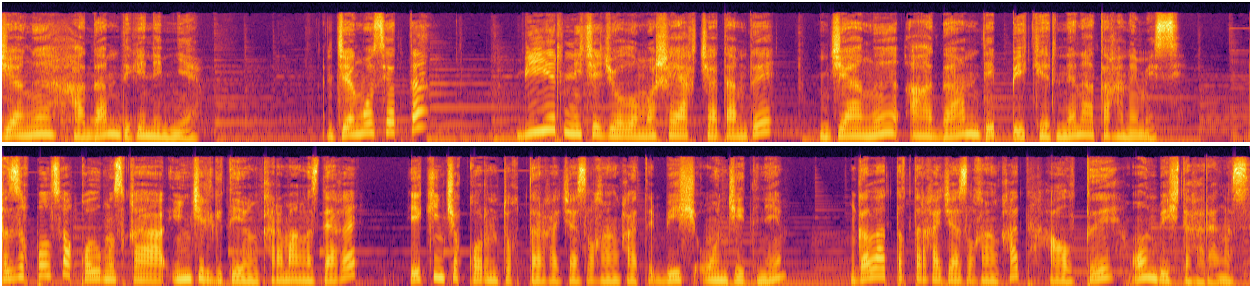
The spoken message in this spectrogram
жаңы адам деген эмне? Жаңы осуятта бир нече жолу машаякчы адамды жаңы адам деп бекеринен атаган эмес. Кызык болсо колуңузга инжил китебин кармаңыз дагы экинчи корунтуктарга жазылган кат беш он жетини галаттыктарга жазылган кат алты он бешти караңыз.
